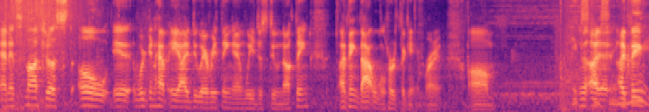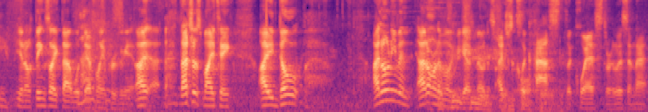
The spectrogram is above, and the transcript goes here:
and it's not just oh it, we're gonna have AI do everything and we just do nothing. I think that will hurt the game, right? Um, I I think you know things like that will definitely improve the game. I, I that's just my take. I don't. I don't even. I don't know if you guys noticed. I just click past the quest or this and that.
